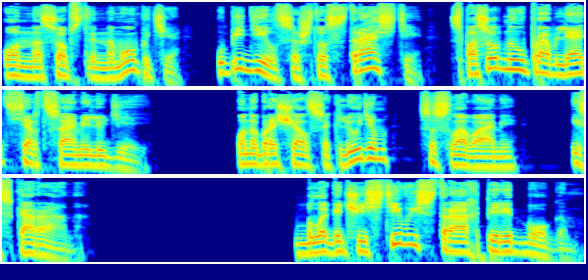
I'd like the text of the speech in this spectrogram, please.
Он на собственном опыте убедился, что страсти способны управлять сердцами людей. Он обращался к людям со словами из Корана. Благочестивый страх перед Богом.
